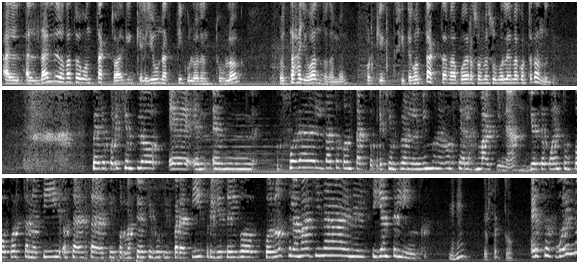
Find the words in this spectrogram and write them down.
al, darle los datos de contacto a alguien que leyó un artículo en tu blog, lo estás ayudando también. Porque si te contacta, va a poder resolver su problema contratándote. Pero, por ejemplo, eh, en, fuera del dato contacto, por ejemplo, en el mismo negocio de las máquinas, yo te cuento un poco esta noticia, o sea, esta, información que es útil para ti, pero yo te digo, conoce la máquina en el siguiente link. perfecto. ¿Eso es bueno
